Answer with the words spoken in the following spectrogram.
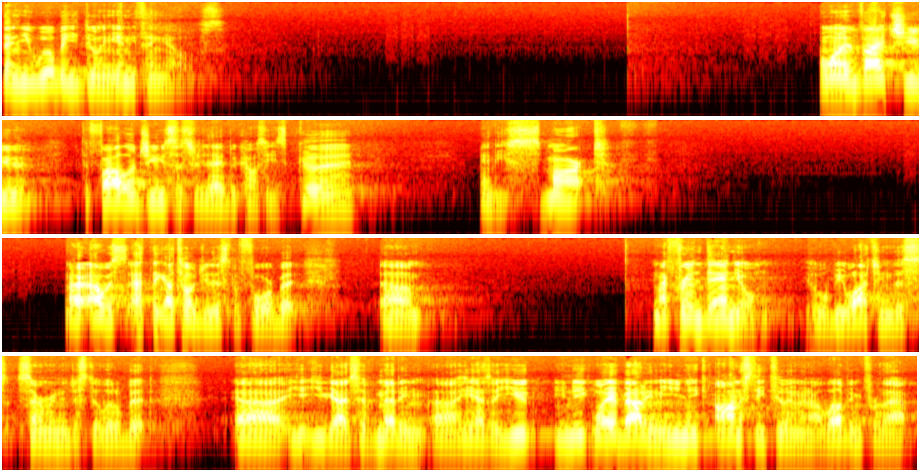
than you will be doing anything else. I want to invite you to follow Jesus today because he's good and he's smart I, I, was, I think I told you this before, but um, my friend Daniel, who will be watching this sermon in just a little bit, uh, you, you, guys have met him. Uh, he has a u- unique way about him, a unique honesty to him, and I love him for that.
